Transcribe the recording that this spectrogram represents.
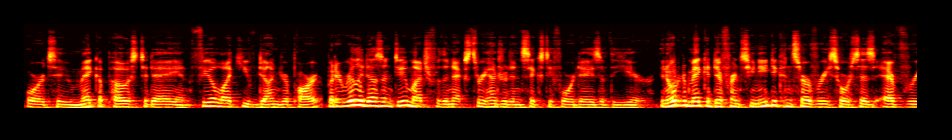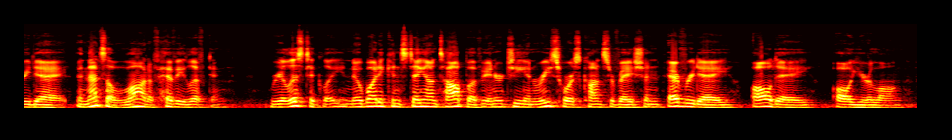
or to make a post today and feel like you've done your part, but it really doesn't do much for the next 364 days of the year. In order to make a difference, you need to conserve resources every day, and that's a lot of heavy lifting. Realistically, nobody can stay on top of energy and resource conservation every day, all day, all year long.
